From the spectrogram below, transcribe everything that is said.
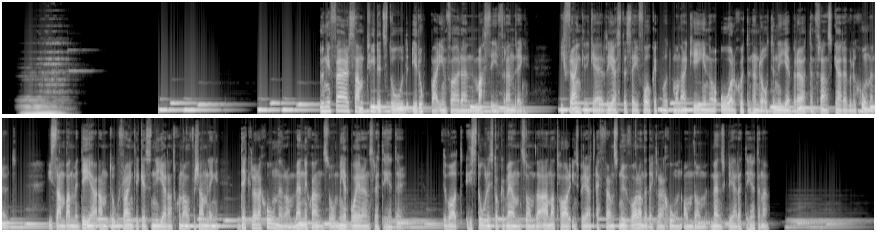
Ungefär samtidigt stod Europa inför en massiv förändring. I Frankrike reste sig folket mot monarkin och år 1789 bröt den franska revolutionen ut. I samband med det antog Frankrikes nya nationalförsamling deklarationen om människans och medborgarens rättigheter. Det var ett historiskt dokument som bland annat har inspirerat FNs nuvarande deklaration om de mänskliga rättigheterna.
